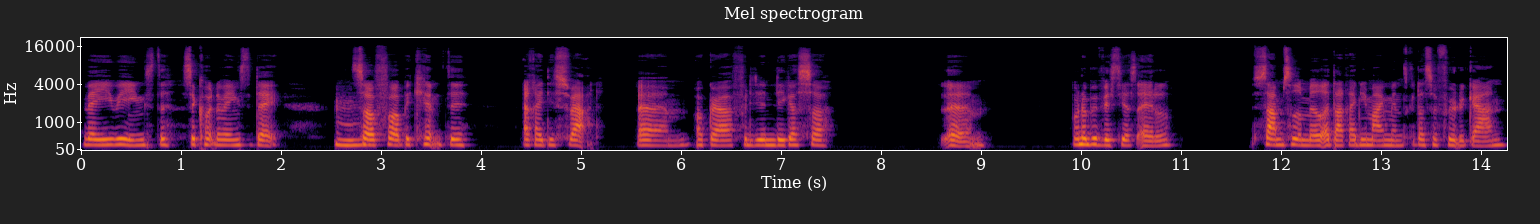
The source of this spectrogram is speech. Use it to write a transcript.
hver evig eneste sekund og hver eneste dag. Mm. Så for at bekæmpe det er rigtig svært øhm, at gøre, fordi den ligger så øhm, underbevidst i os alle. Samtidig med, at der er rigtig mange mennesker, der selvfølgelig gerne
